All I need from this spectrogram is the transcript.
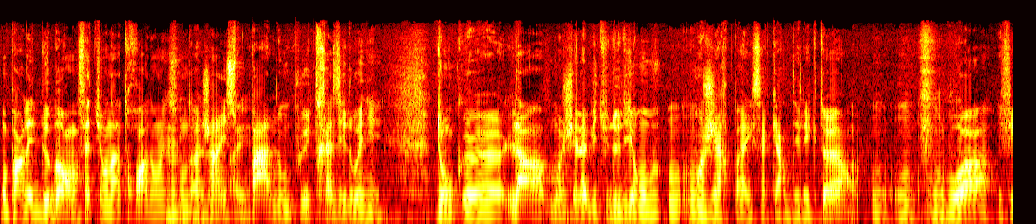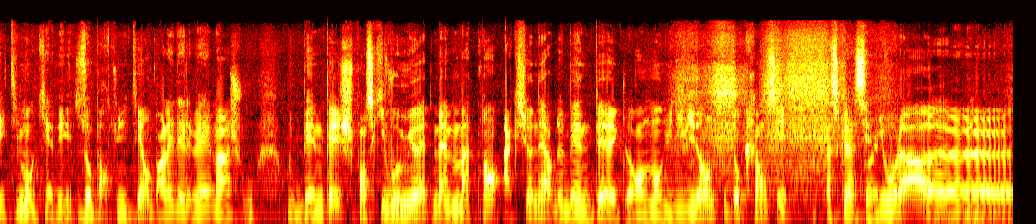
on parlait de deux bornes, en fait, il y en a trois dans les mmh. sondages. Hein. Ils ne sont pas non plus très éloignés. Donc euh, là, moi, j'ai l'habitude de dire, on ne gère pas avec sa carte d'électeur. On, voit effectivement qu'il y a des opportunités. On parlait d'LVMH ou, ou, de BNP. Je pense qu'il vaut mieux être même maintenant actionnaire de BNP avec le rendement du dividende plutôt que créancier. Parce qu'à ces niveaux-là, euh,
